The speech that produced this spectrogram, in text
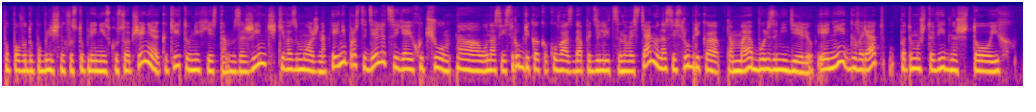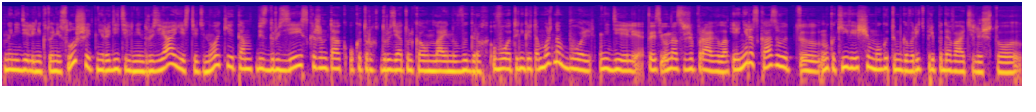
по поводу публичных выступлений искусства общения, какие-то у них есть там зажимчики, возможно. И они просто делятся, я их учу. А, у нас есть рубрика, как у вас, да, поделиться новостями. У нас есть рубрика, там, «Моя боль за неделю». И они говорят, потому что видно, что их на неделе никто не слушает, ни родители, ни друзья, есть одинокие там, без друзей, скажем так, у которых друзья только онлайн в играх. Вот, и они говорят, а можно боль недели? То есть у нас уже правила. И они рассказывают, э, ну, какие вещи могут им говорить преподаватели, что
